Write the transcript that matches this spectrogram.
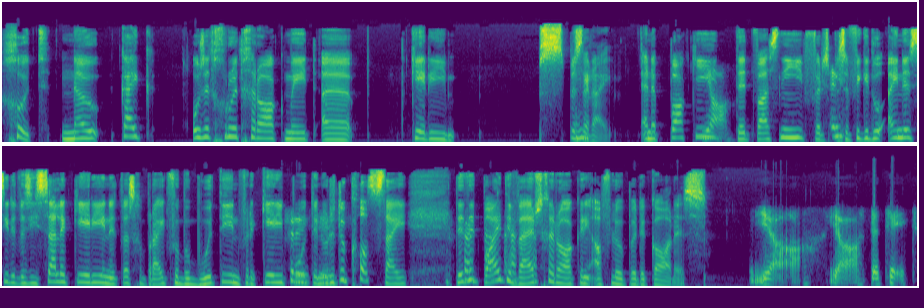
Goed. Nou kyk, ons het groot geraak met 'n uh, curry spesery. In 'n pakkie, ja. dit was nie vir spesifieke doeleindes nie, dit was dieselfde curry en dit was gebruik vir bobotie en vir 'n currypot en hoe dit ook al sê, dit het baie divers geraak in die afgelope dekades. Ja, ja, dit het.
